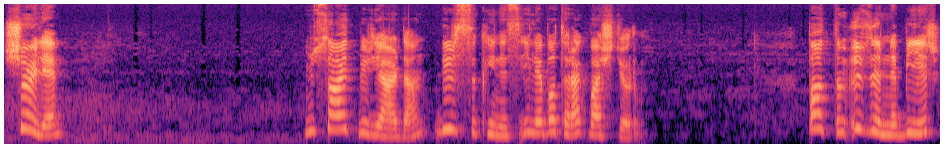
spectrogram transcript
şöyle müsait bir yerden bir sık iğnesi ile batarak başlıyorum. Battım. Üzerine 1,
